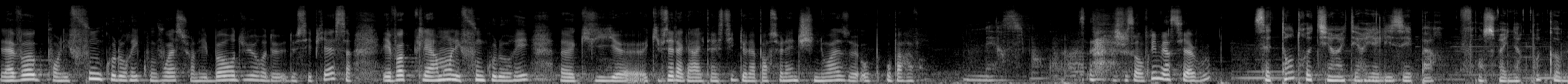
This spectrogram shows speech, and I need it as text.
la vogue pour les fonds colorés qu'on voit sur les bordures de, de ces pièces évoquent clairement les fonds colorés euh, qui, euh, qui faisaient la caractéristique de la porcelaine chinoise auparavant. Merci beaucoup. Je vous en prie, merci à vous. Cet entretien a été réalisé par franceweiner.com.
